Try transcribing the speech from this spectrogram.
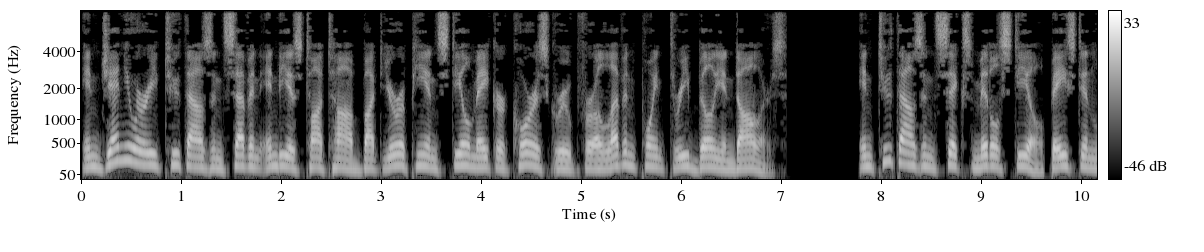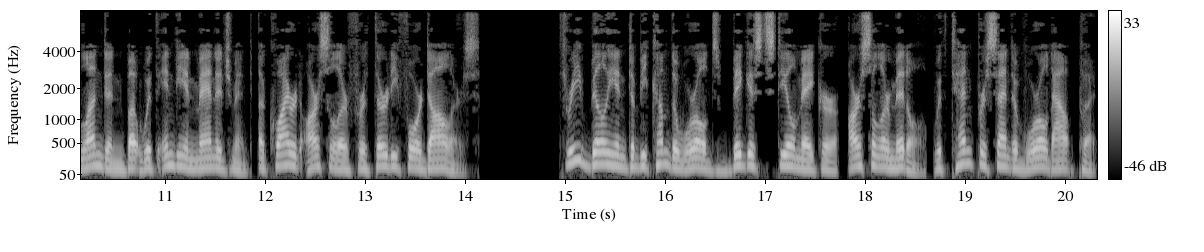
In January 2007 India's Tata bought European steel maker Corus Group for $11.3 billion. In 2006 Mittal Steel based in London but with Indian management acquired Arcelor for $34. 3 billion to become the world's biggest steelmaker, ArcelorMittal, with 10% of world output.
